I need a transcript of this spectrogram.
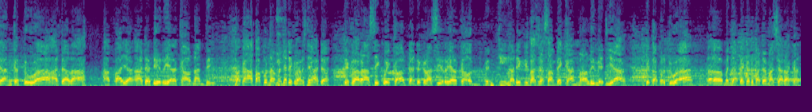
Yang kedua adalah apa yang ada di real count nanti. Maka apa pun namanya deklarasinya ada deklarasi quick count dan deklarasi real count. Tadi kita sudah sampaikan melalui media, kita berdua e, menyampaikan kepada masyarakat.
